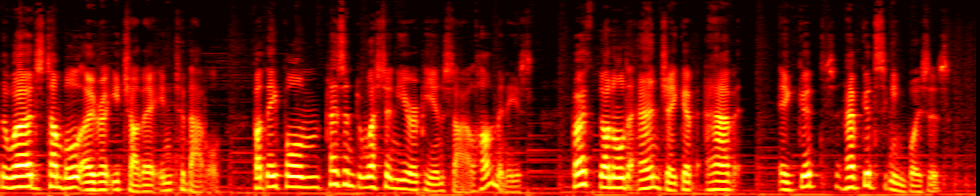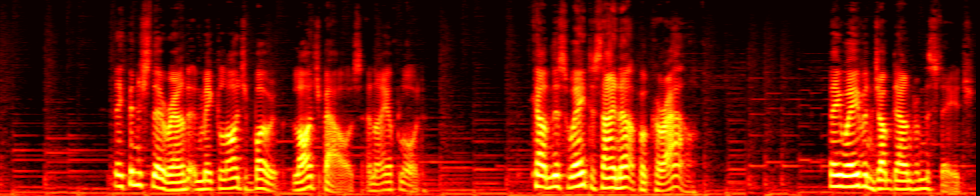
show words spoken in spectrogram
The words tumble over each other into babble, but they form pleasant Western European style harmonies. Both Donald and Jacob have a good have good singing voices. They finish their round and make large, bow, large bows, and I applaud. Come this way to sign up for chorale. They wave and jump down from the stage.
